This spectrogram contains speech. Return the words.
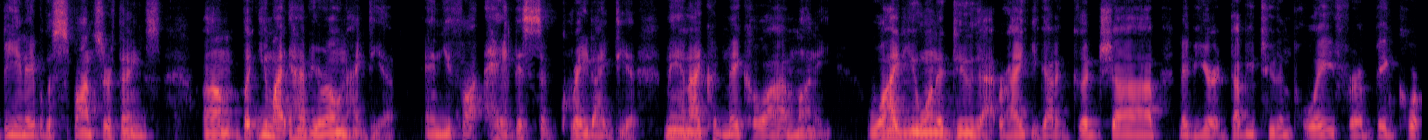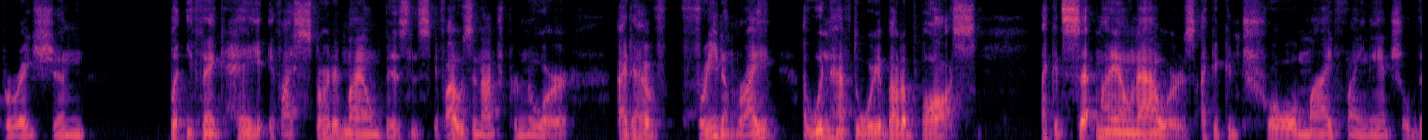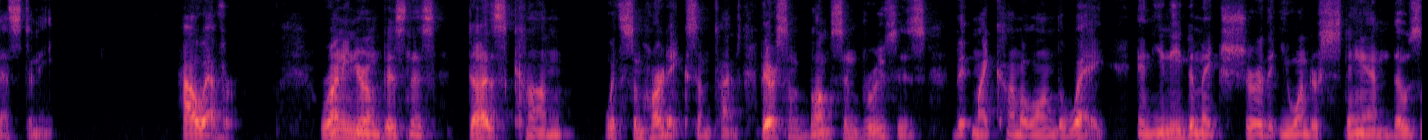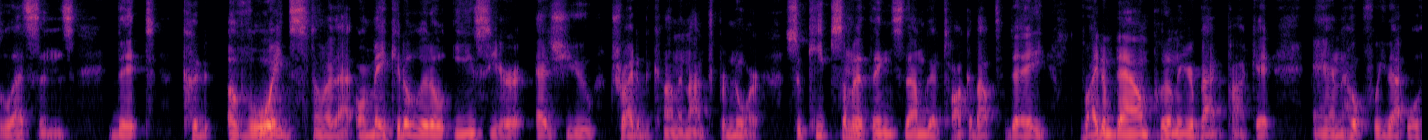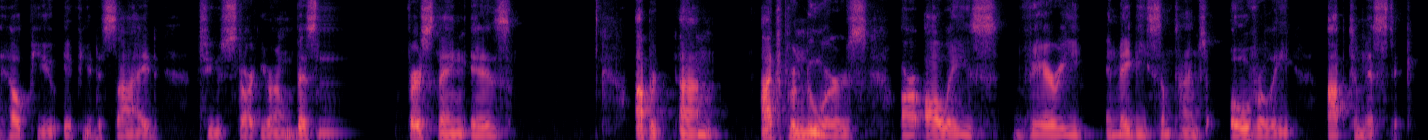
being able to sponsor things. Um, but you might have your own idea and you thought, hey, this is a great idea. Man, I could make a lot of money. Why do you want to do that, right? You got a good job. Maybe you're a W 2 employee for a big corporation. But you think, hey, if I started my own business, if I was an entrepreneur, I'd have freedom, right? I wouldn't have to worry about a boss. I could set my own hours. I could control my financial destiny. However, running your own business does come with some heartache sometimes. There are some bumps and bruises that might come along the way. And you need to make sure that you understand those lessons that could avoid some of that or make it a little easier as you try to become an entrepreneur. So keep some of the things that I'm going to talk about today, write them down, put them in your back pocket, and hopefully that will help you if you decide to start your own business. First thing is um, entrepreneurs are always very and maybe sometimes overly optimistic.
